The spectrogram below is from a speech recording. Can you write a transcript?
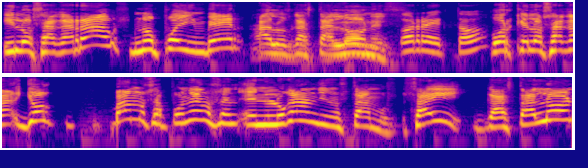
Y los agarrados no pueden ver a, los gastalones. correcto. Porque los agar... Yo, vamos a ponernos en, en el lugar donde nos estamos. Ahí, gastalón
